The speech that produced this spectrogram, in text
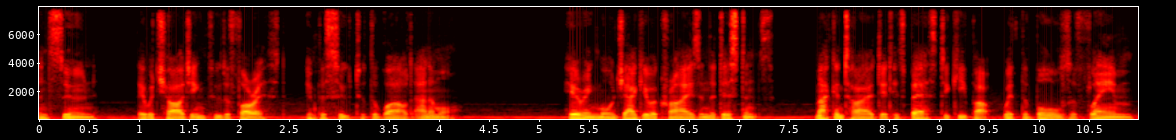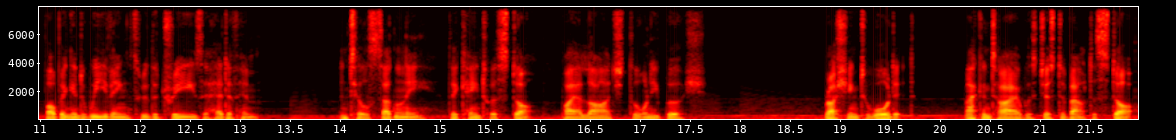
And soon they were charging through the forest in pursuit of the wild animal. Hearing more jaguar cries in the distance, McIntyre did his best to keep up with the balls of flame bobbing and weaving through the trees ahead of him, until suddenly they came to a stop by a large thorny bush. Rushing toward it, McIntyre was just about to stop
